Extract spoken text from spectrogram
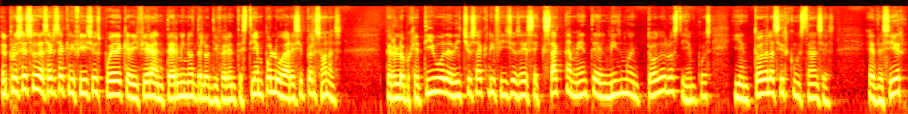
El proceso de hacer sacrificios puede que difiera en términos de los diferentes tiempos, lugares y personas. pero el objetivo de dichos sacrificios es exactamente el mismo en todos los tiempos y en todas las circunstancias, es decir,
